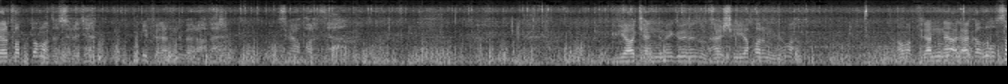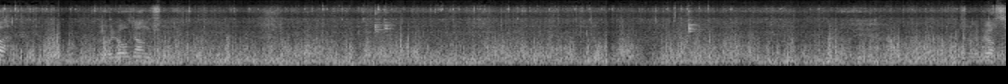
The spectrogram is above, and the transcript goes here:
Lastikler patlamadığı sürece bir frenle beraber şey yaparız ya. Güya kendime güveniyordum. Her şeyi yaparım diye ama ama frenle alakalı olsa böyle olacağını düşünüyorum. Şöyle biraz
